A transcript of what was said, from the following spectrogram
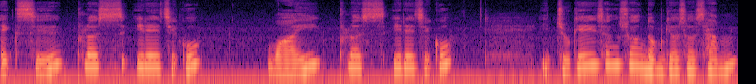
x 플러스 1의 제곱 y 플러스 1의 제곱 이쪽에 상수항 넘겨서 3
